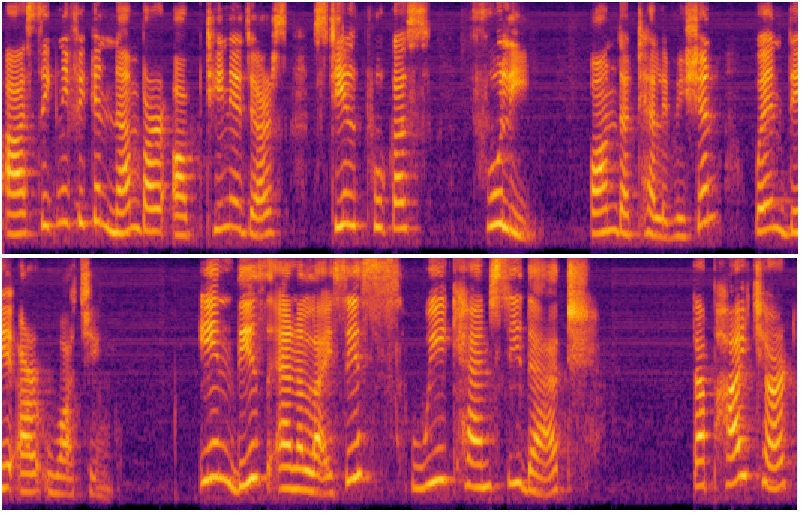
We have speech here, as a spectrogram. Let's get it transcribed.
a significant number of teenagers still focus fully on the television when they are watching. In this analysis, we can see that the pie chart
